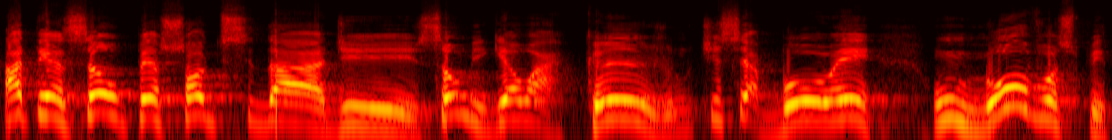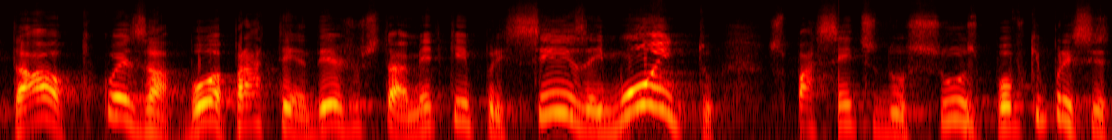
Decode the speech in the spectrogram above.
Atenção, pessoal de cidade, São Miguel Arcanjo, notícia boa, hein? Um novo hospital, que coisa boa para atender justamente quem precisa e muito os pacientes do SUS, o povo que precisa.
